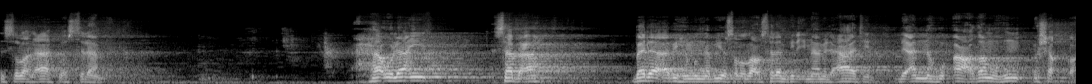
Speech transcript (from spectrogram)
نسأل الله العافية والسلامة هؤلاء سبعة. بدأ بهم النبي صلى الله عليه وسلم بالإمام العادل لأنه أعظمهم مشقة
